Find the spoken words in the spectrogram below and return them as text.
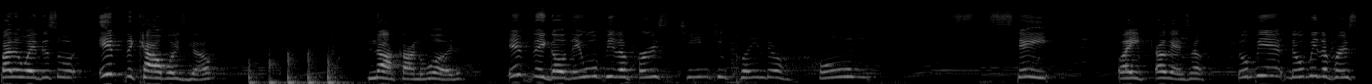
By the way, this will if the Cowboys go, knock on wood, if they go, they will be the first team to play in their home s- state. Like, okay, so they'll be they'll be the first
